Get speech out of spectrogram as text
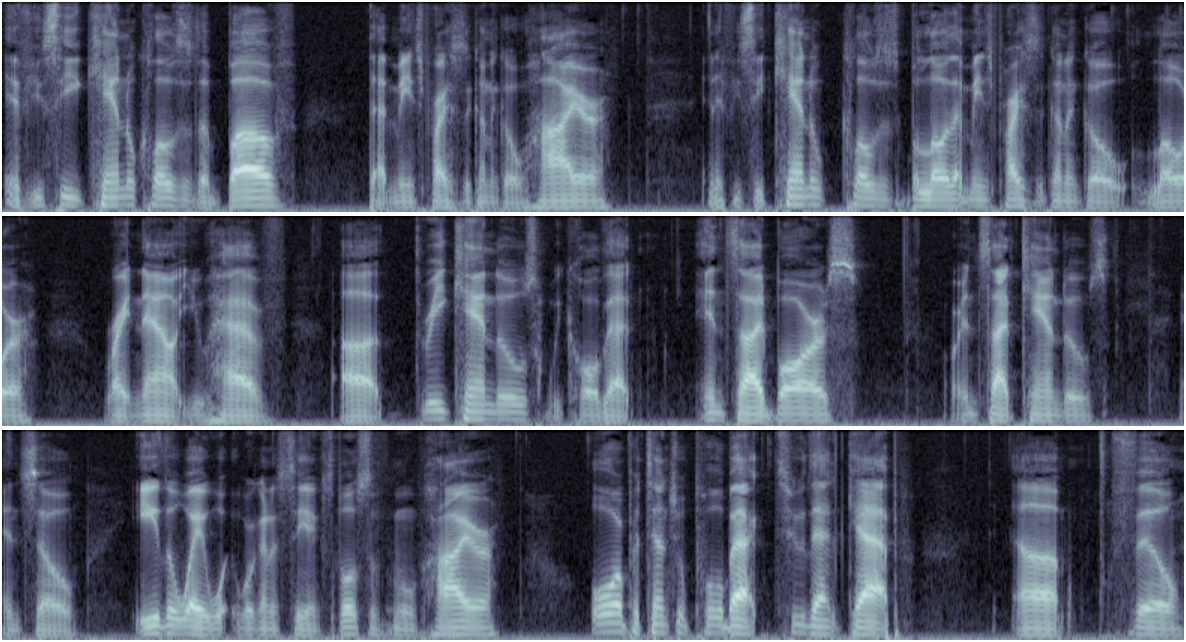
if you see candle closes above, that means prices are going to go higher. And if you see candle closes below, that means prices are going to go lower right now you have uh, three candles. We call that inside bars or inside candles. And so either way, we're going to see an explosive move higher or potential pullback to that gap uh, fill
